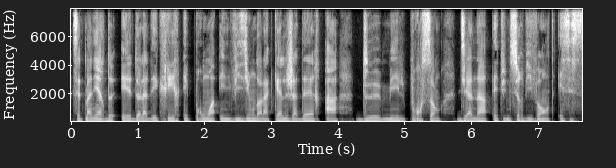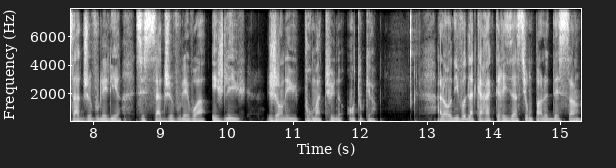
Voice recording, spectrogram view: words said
Cette manière de, de la décrire est pour moi une vision dans laquelle j'adhère à 2000%. Diana est une survivante et c'est ça que je voulais lire, c'est ça que je voulais voir et je l'ai eu. J'en ai eu pour ma thune en tout cas. Alors au niveau de la caractérisation par le dessin,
